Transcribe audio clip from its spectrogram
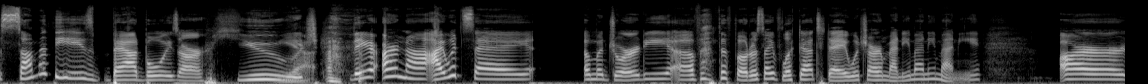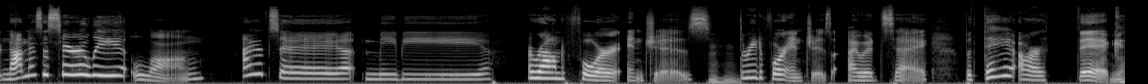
Some of these bad boys are huge. they are not, I would say, a majority of the photos I've looked at today, which are many, many, many, are not necessarily long. I would say maybe around four inches, three to four inches, I would say. But they are thick.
